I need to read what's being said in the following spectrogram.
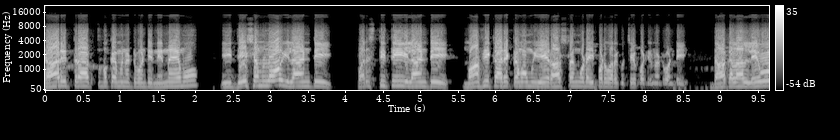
చారిత్రాత్మకమైనటువంటి నిర్ణయము. ఈ దేశంలో ఇలాంటి పరిస్థితి ఇలాంటి మాఫీ కార్యక్రమం ఏ రాష్ట్రం కూడా ఇప్పటి వరకు చేపట్టినటువంటి దాఖలాలు లేవు.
